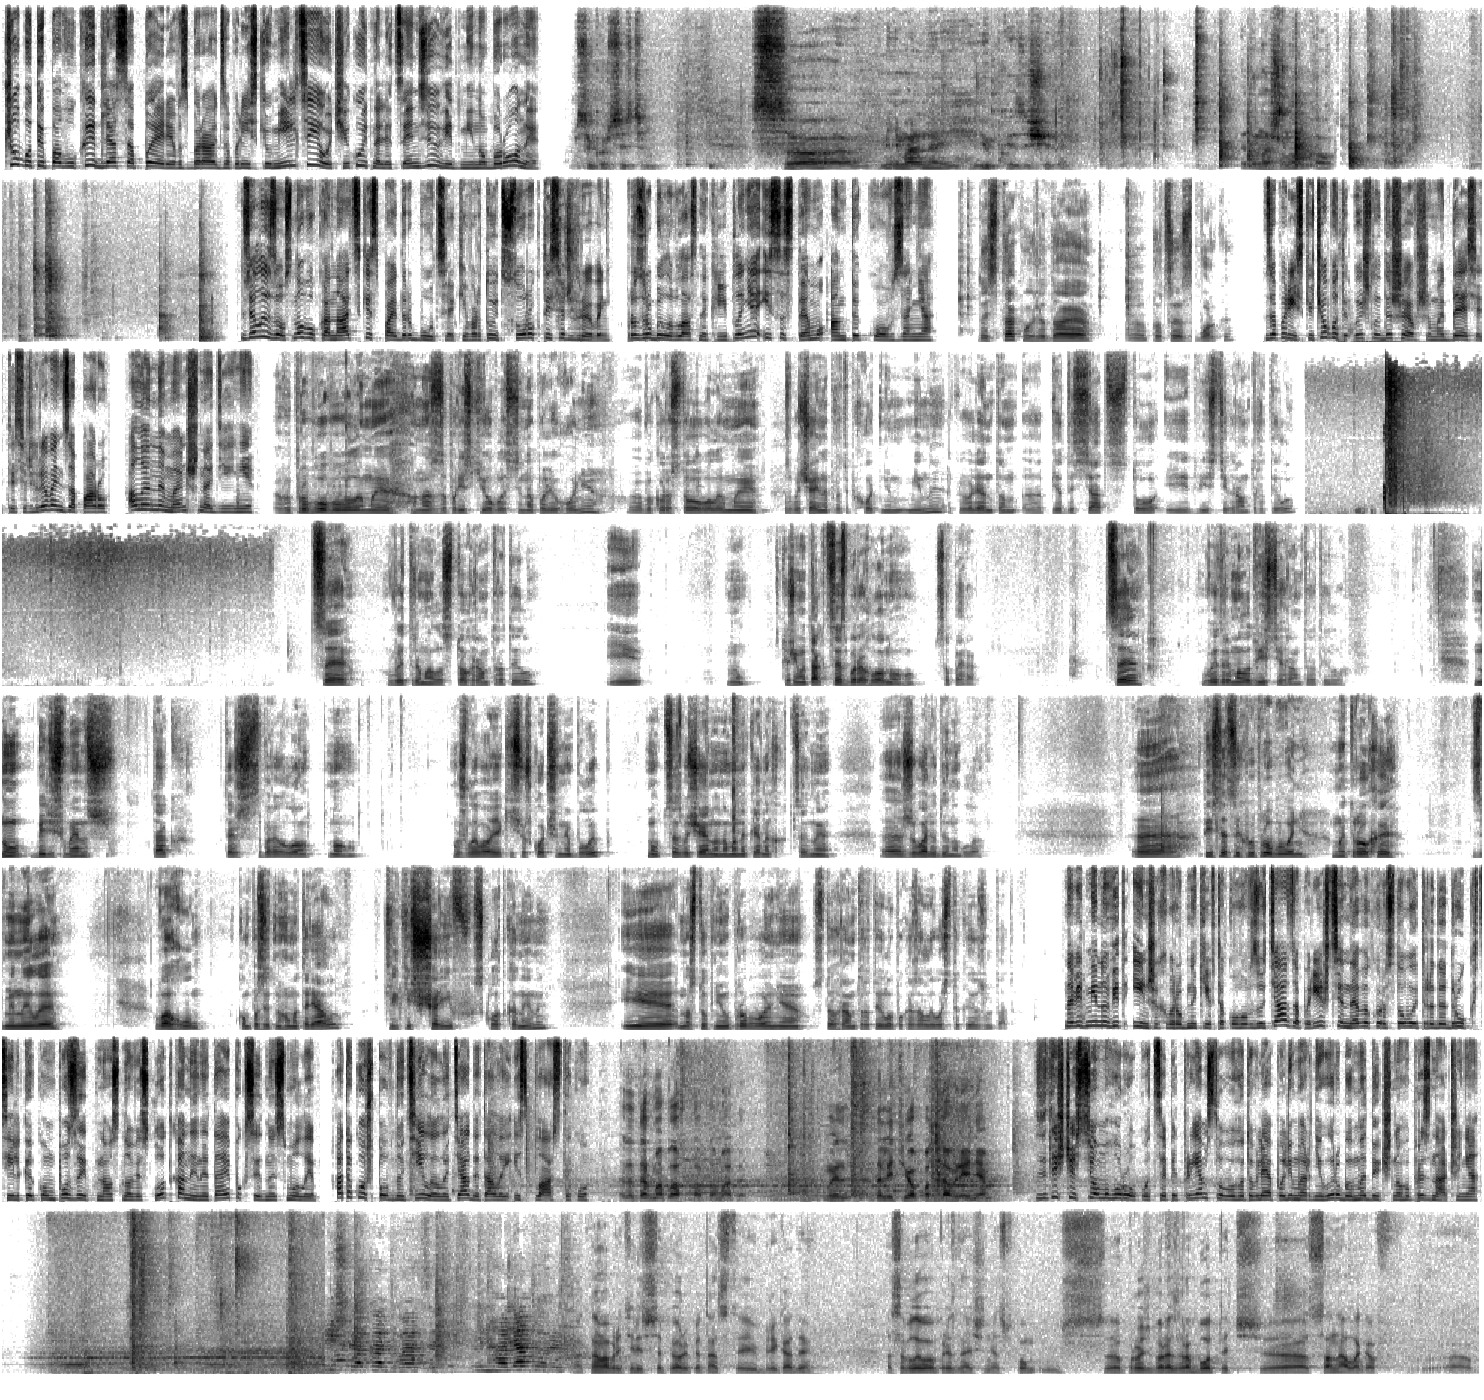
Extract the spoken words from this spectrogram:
Чоботи павуки для саперів збирають запорізькі умільці і очікують на ліцензію від Міноборони. Secure System с э, минимальной юбкой защиты. Это наш ноу-хау. Взяли за основу канадські Spider Boots, які вартують 40 тисяч гривень. Розробили власне кріплення і систему антиковзання. Десь так виглядає е, процес зборки. Запорізькі чоботи вийшли дешевшими 10 тисяч гривень за пару, але не менш надійні. Випробовували ми у нас в Запорізькій області на полігоні. Е, Використовували ми звичайні протипіхотні міни еквівалентом е, 50, 100 і 200 грам тротилу. Це витримало 100 грам тротилу. І, ну, скажімо так, це зберегло ногу сапера. Це витримало 200 грам тротилу. Ну, більш-менш так теж зберегло ногу. Можливо, якісь ушкодження були б. Ну, це, звичайно, на манекенах це не е, жива людина була. Е, після цих випробувань ми трохи змінили вагу композитного матеріалу, кількість шарів складканини. І наступні випробування 100 грам тротилу показали ось такий результат. На відміну від інших виробників такого взуття, запоріжці не використовують 3D-друк, тільки композит на основі скло тканини та епоксидної смоли, а також повнотіле лиття деталей із пластику. Это термопласт автоматы. Мы долитье под давлением. З 2007 року це підприємство виготовляє полімерні вироби медичного призначення. Річка К-20, інгалятори. К нам обратились саперы 15-ї бригады особливого призначення з, пом- з просьбой разработать э, с аналогов, э,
